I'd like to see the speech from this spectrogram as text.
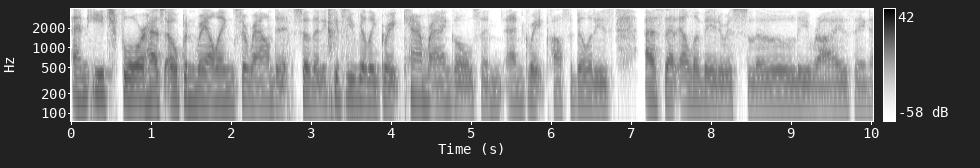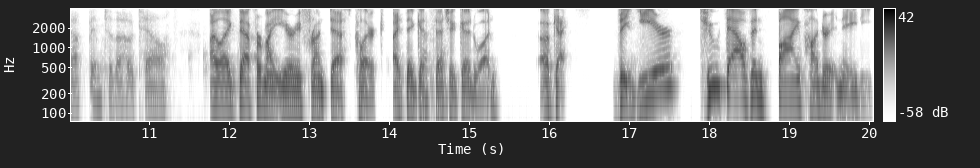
And each floor has open railings around it so that it gives you really great camera angles and, and great possibilities as that elevator is slowly rising up into the hotel. I like that for my eerie front desk clerk. I think it's Okay. such a good one. Okay. The year 2580.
